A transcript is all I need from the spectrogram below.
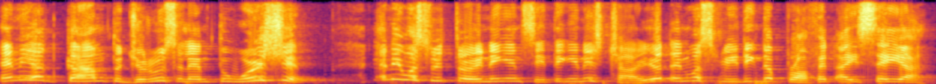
And he had come to Jerusalem to worship. And he was returning and sitting in his chariot and was reading the prophet Isaiah.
